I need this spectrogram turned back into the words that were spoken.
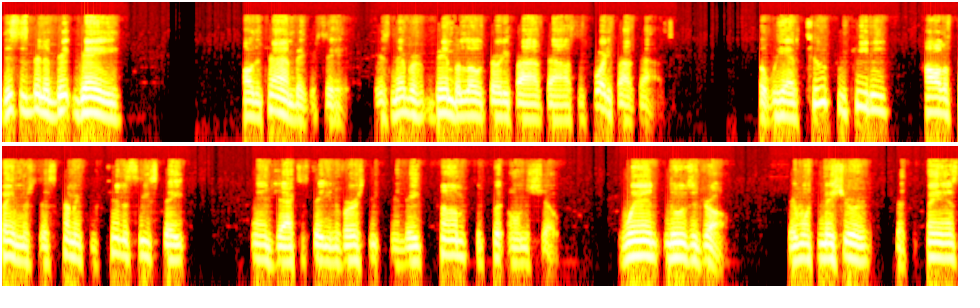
This has been a big game all the time, Baker said. It's never been below 35,000, 45,000. But we have two competing Hall of Famers that's coming from Tennessee State and Jackson State University, and they come to put on the show. Win, lose, or draw. They want to make sure that the fans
